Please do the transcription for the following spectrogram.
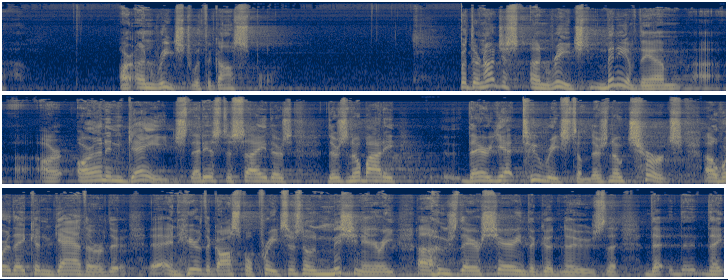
uh, are unreached with the gospel. But they're not just unreached, many of them uh, are, are unengaged. That is to say, there's, there's nobody there yet to reach them. There's no church uh, where they can gather and hear the gospel preached. There's no missionary uh, who's there sharing the good news. The, the, the, they,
